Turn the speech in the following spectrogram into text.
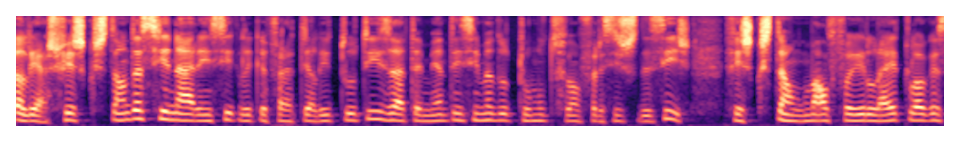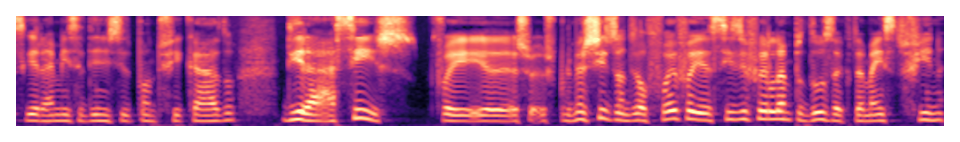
Aliás, fez questão de assinar a encíclica Fratelli Tutti exatamente em cima do túmulo de São Francisco de Assis. Fez questão, mal foi eleito, logo a seguir à missa de início de pontificado, de ir a Assis. Foi, uh, os primeiros sítios onde ele foi, foi Assis e foi Lampedusa, que também se define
